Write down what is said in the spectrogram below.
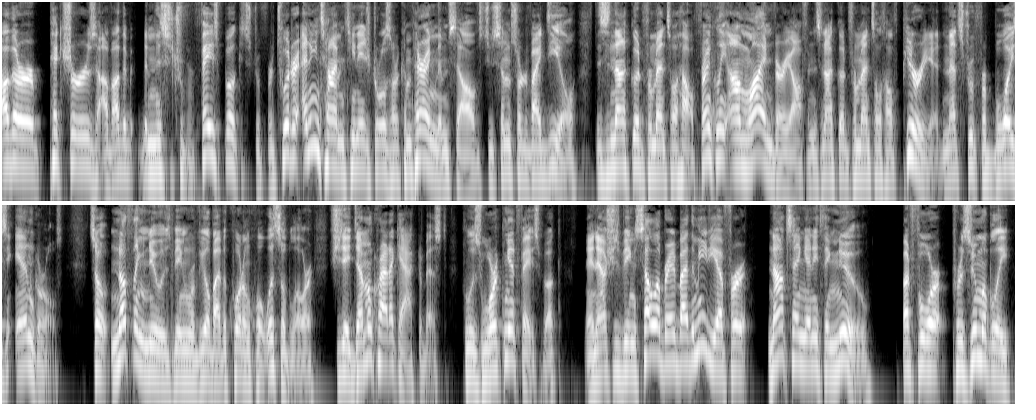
other pictures of other, and this is true for Facebook, it's true for Twitter. Anytime teenage girls are comparing themselves to some sort of ideal, this is not good for mental health. Frankly, online very often is not good for mental health, period. And that's true for boys and girls. So nothing new is being revealed by the quote unquote whistleblower. She's a Democratic activist who is working at Facebook, and now she's being celebrated by the media for not saying anything new, but for presumably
